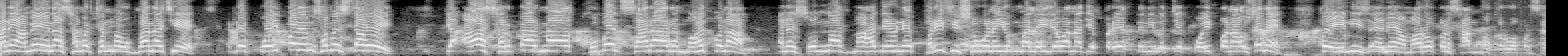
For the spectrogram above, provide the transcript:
અને અમે એના સમર્થનમાં ઉભાના છીએ. એટલે કોઈ પણ એમ સમજતા હોય કે આ સરકારના ખૂબ જ સારા અને મહત્વના અને સોમનાથ મહાદેવને ફરીથી સુવર્ણ યુગમાં લઈ જવાના જે પ્રયત્નની વચ્ચે કોઈ પણ આવશે ને, તો એની એને અમારો પણ સામનો કરવો પડશે.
